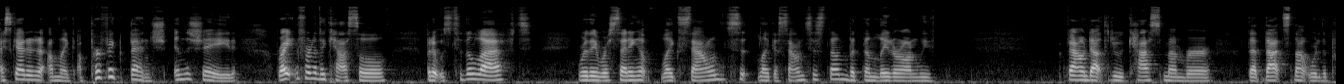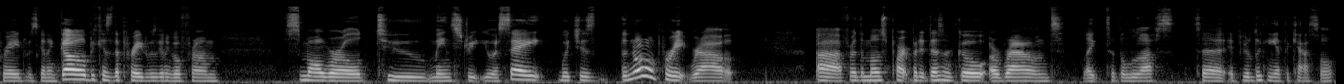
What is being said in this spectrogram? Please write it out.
I scouted it on like a perfect bench in the shade, right in front of the castle, but it was to the left where they were setting up like sound like a sound system, but then later on we found out through a cast member that that's not where the parade was going to go because the parade was going to go from Small World to Main Street USA, which is the normal parade route uh, for the most part, but it doesn't go around like to the left. To if you're looking at the castle,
